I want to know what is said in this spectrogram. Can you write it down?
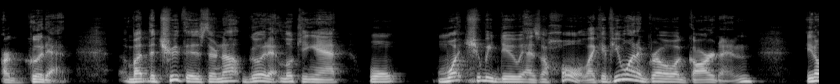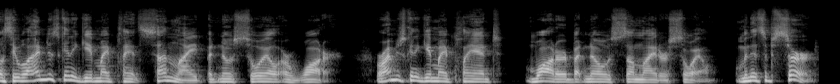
are good at. But the truth is, they're not good at looking at, well, what should we do as a whole? Like if you want to grow a garden, you don't say, well, I'm just going to give my plant sunlight, but no soil or water. Or I'm just going to give my plant water, but no sunlight or soil. I mean, that's absurd,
